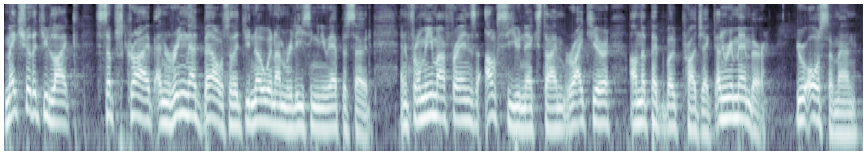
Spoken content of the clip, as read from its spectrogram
Make sure that you like, subscribe, and ring that bell so that you know when I'm releasing a new episode. And from me, my friends, I'll see you next time right here on the Paperboat Project. And remember, you're awesome, man.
